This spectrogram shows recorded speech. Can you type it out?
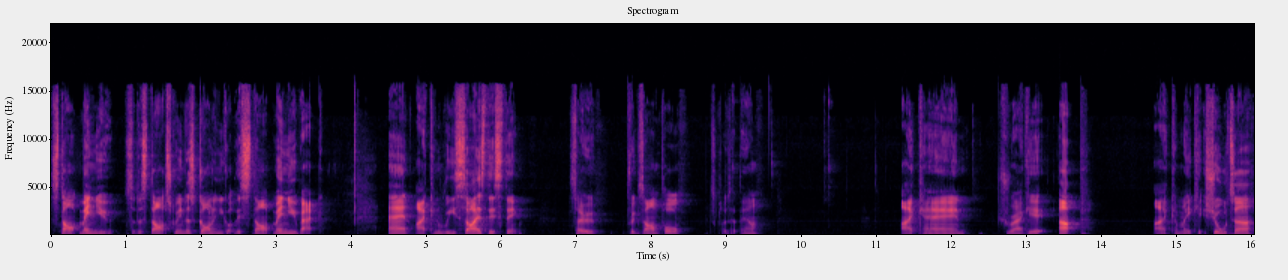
start menu. So the start screen has gone and you've got this start menu back. And I can resize this thing. So for example, let's close that down. I can drag it up I can make it shorter.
